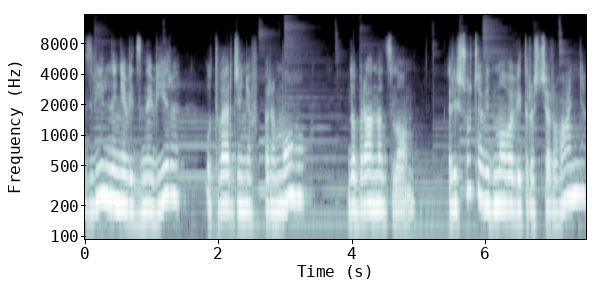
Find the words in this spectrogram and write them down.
звільнення від зневіри, утвердження в перемогу, добра над злом, рішуча відмова від розчарування.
